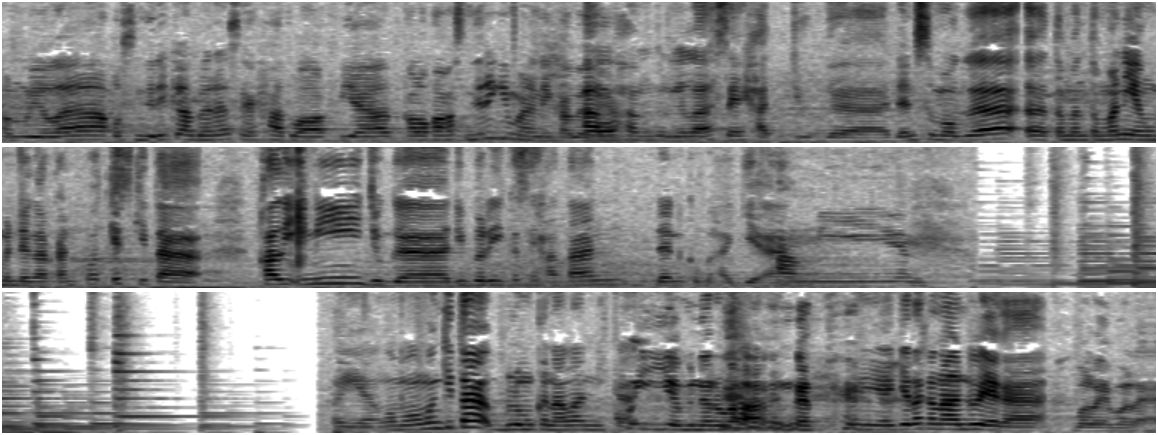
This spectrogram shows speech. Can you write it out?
Alhamdulillah, aku sendiri kabarnya sehat walafiat. Kalau kakak sendiri gimana nih kabarnya? Alhamdulillah sehat juga dan semoga eh, teman-teman yang mendengarkan podcast kita kali ini juga diberi kesehatan dan kebahagiaan. Amin. Oh iya, ngomong-ngomong kita belum kenalan nih kak. Oh iya bener banget. Iya, kita kenalan dulu ya kak. boleh boleh.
